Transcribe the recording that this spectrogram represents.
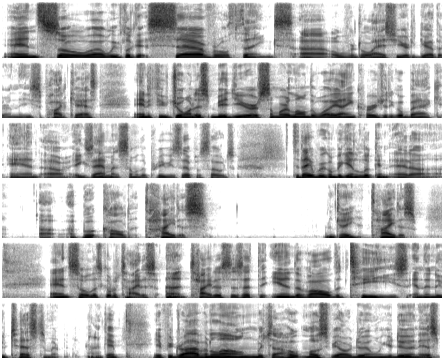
And so uh, we've looked at several things uh, over the last year together in these podcasts. And if you've joined us mid year or somewhere along the way, I encourage you to go back and uh, examine some of the previous episodes. Today we're going to begin looking at a, a, a book called Titus. Okay, Titus. And so let's go to Titus. Uh, Titus is at the end of all the T's in the New Testament. Okay. If you're driving along, which I hope most of y'all are doing when you're doing this,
